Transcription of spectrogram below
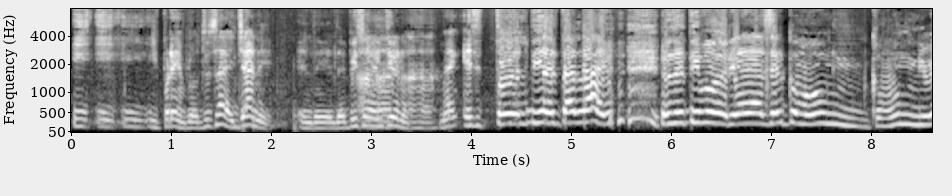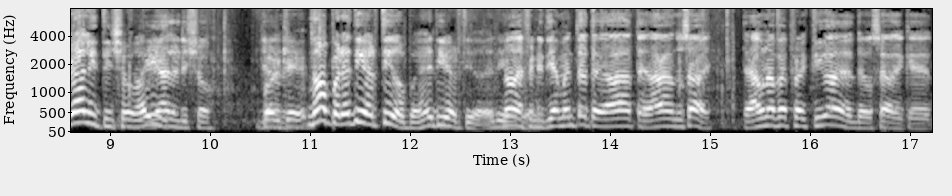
Y, y, y, y, por ejemplo, tú sabes, Janet, el de, del piso Ajá, 21, ajá. man, ese todo el día está live. Ese tipo debería de hacer como un, como un reality show ahí. Reality show. Porque, no, pero es divertido, pues, es divertido. es No, divertido. definitivamente te da, te da, tú sabes, te da una perspectiva de, de, o sea, de que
